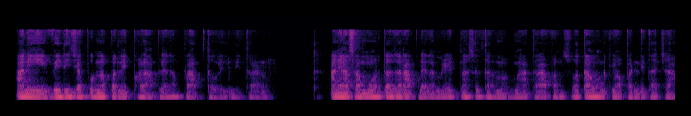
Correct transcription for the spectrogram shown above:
आणि विधीचे पूर्णपणे फळ आपल्याला प्राप्त होईल मित्रांनो. आणि असा मुहूर्त जर आपल्याला मिळत नसेल तर मग मात्र आपण स्वतःहून किंवा पंडिताच्या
